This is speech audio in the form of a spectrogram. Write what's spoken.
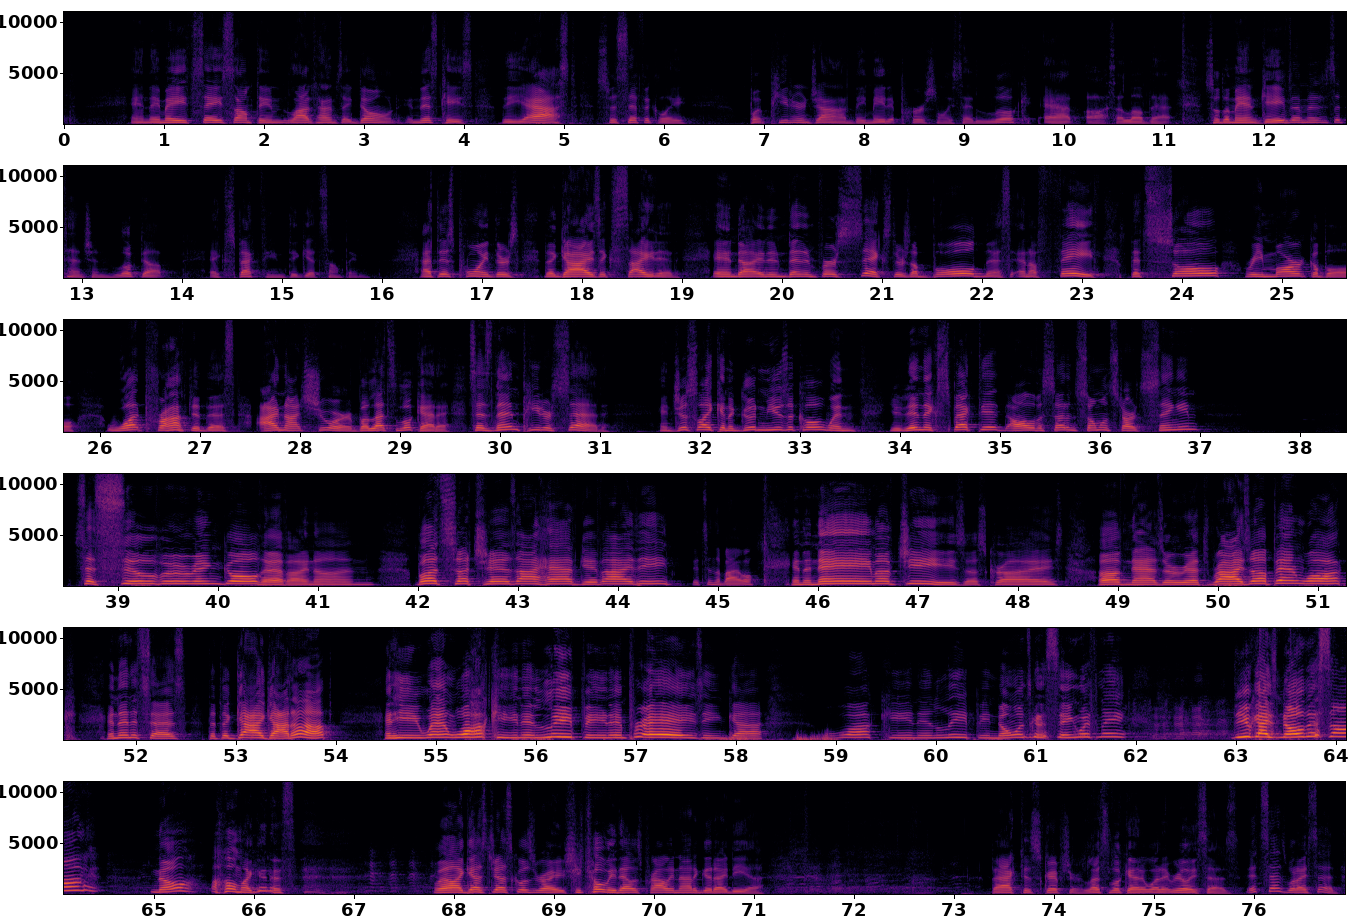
And they may say something, a lot of times they don't. In this case, they asked specifically, but Peter and John, they made it personal. He said, Look at us. I love that. So the man gave them his attention, looked up, expecting to get something. At this point, there's the guy's excited. And, uh, and then in verse 6, there's a boldness and a faith that's so remarkable what prompted this, I'm not sure, but let's look at it. It says, Then Peter said, and just like in a good musical, when you didn't expect it, all of a sudden someone starts singing. It says, Silver and gold have I none, but such as I have give I thee. It's in the Bible. In the name of Jesus Christ of Nazareth, rise up and walk. And then it says that the guy got up and he went walking and leaping and praising God. Walking and leaping. No one's going to sing with me? Do you guys know this song? No? Oh my goodness. Well, I guess Jessica was right. She told me that was probably not a good idea. Back to Scripture. Let's look at it, what it really says. It says what I said.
